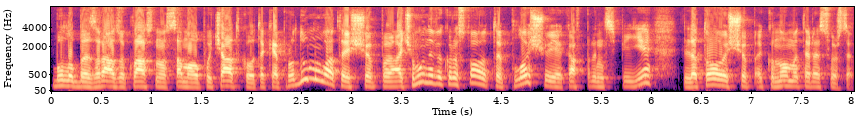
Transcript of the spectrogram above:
було би зразу класно з самого початку таке продумувати, щоб а чому не використовувати площу, яка в принципі є, для того, щоб економити ресурси.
